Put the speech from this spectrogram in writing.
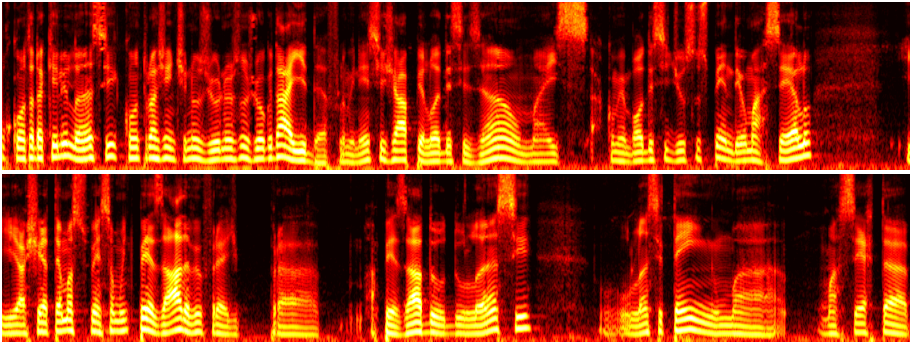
por conta daquele lance contra o Argentinos Júnior no jogo da ida. Fluminense já apelou a decisão, mas a Comembol decidiu suspender o Marcelo e achei até uma suspensão muito pesada, viu, Fred? Pra, apesar do, do lance, o lance tem uma, uma certa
